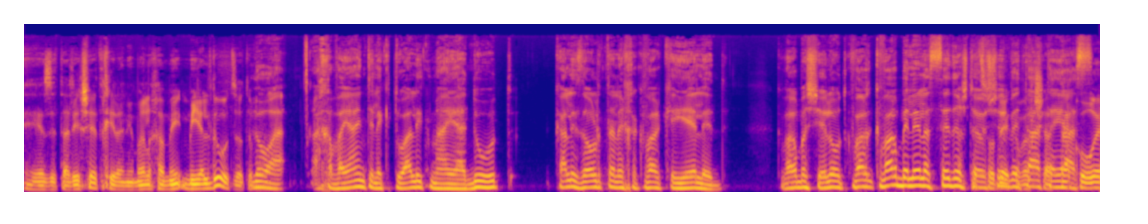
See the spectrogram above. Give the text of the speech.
אה, זה תהליך שהתחיל, אני אומר לך, מ- מילדות, זאת אומרת. לא, החוויה האינטלקטואלית מהיהדות, קל לזהות עליך כבר כילד. כבר בשאלות, כבר, כבר בליל הסדר שאתה אתה יושב כשאתה הטייס. קורא,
